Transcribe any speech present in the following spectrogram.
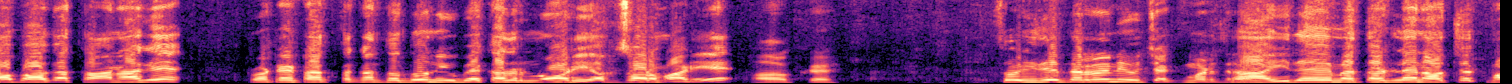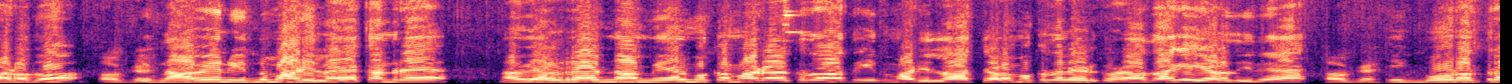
ಆ ಭಾಗ ತಾನಾಗೆ ರೊಟೇಟ್ ಆಗ್ತಕ್ಕಂಥದ್ದು ನೀವು ಬೇಕಾದ್ರೆ ನೋಡಿ ಅಬ್ಸರ್ವ್ ಮಾಡಿ. ಓಕೆ ಸೊ ಇದೇ ತರ ನೀವು ಚೆಕ್ ಮಾಡ್ತೀರಾ? ಇದೇ ಮೆಥಡ್ಲೆ ನಾವು ಚೆಕ್ ಮಾಡೋದು. ನಾವೇನು ಇದು ಮಾಡಿಲ್ಲ. ಯಾಕಂದ್ರೆ ನಾವ್ ಎಲ್ರಾಡ್ನ ಮೇಲ್ಮುಖ ಮಾಡೋದು ಇದು ಮಾಡಿಲ್ಲ ತೆಳಮುಖದಲ್ಲೇ ಇಟ್ಕೊಂಡು ಅದಾಗೆ ಹೇಳದಿದೆ. ಓಕೆ ಈಗ ಬೋರ್ ಹತ್ರ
